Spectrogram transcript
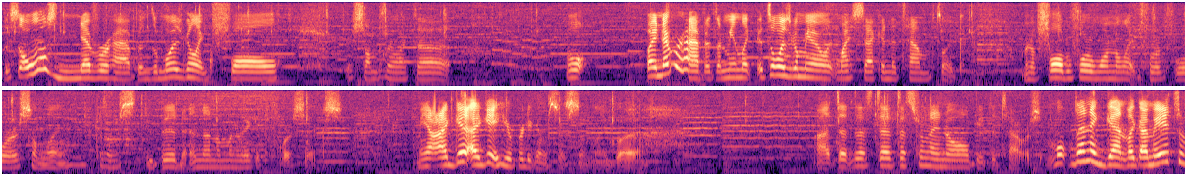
This almost never happens. I'm always gonna like fall or something like that. Well, but it never happens. I mean, like, it's always gonna be like my second attempt. Like, I'm gonna fall before one and like floor four or something because I'm stupid, and then I'm gonna make it to floor six. Mean, I get I get here pretty consistently, but uh, that, that's that, that's when I know I'll beat the towers. Well, then again, like I made it to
